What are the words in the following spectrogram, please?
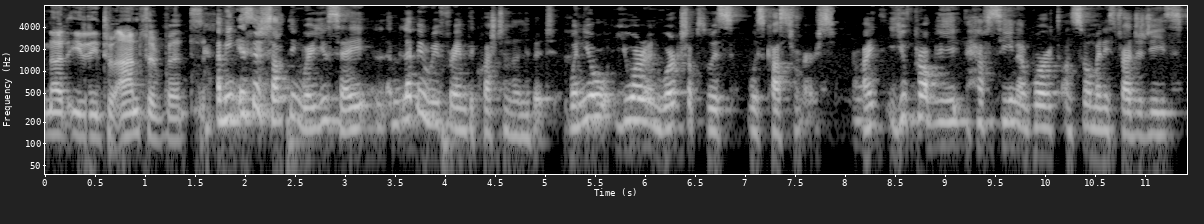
Not easy to answer, but I mean, is there something where you say, let me reframe the question a little bit. When you you are in workshops with with customers, right? You probably have seen and worked on so many strategies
